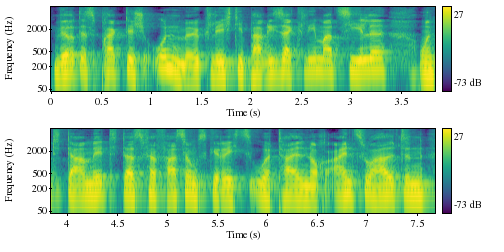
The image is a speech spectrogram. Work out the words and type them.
wird es praktisch unmöglich, die Pariser Klimaziele und damit das Verfassungsgerichtsurteil noch einzuhalten,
